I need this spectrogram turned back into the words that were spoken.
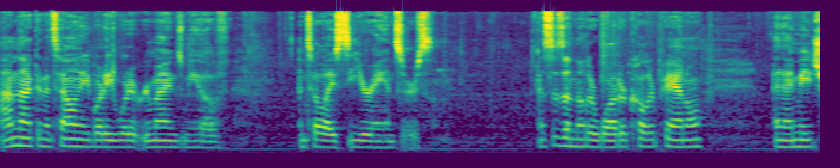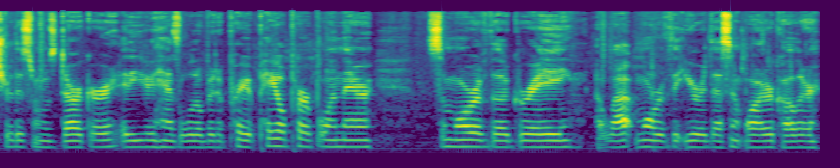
I'm not going to tell anybody what it reminds me of until I see your answers. This is another watercolor panel and I made sure this one was darker. It even has a little bit of pale purple in there, some more of the gray, a lot more of the iridescent watercolor.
